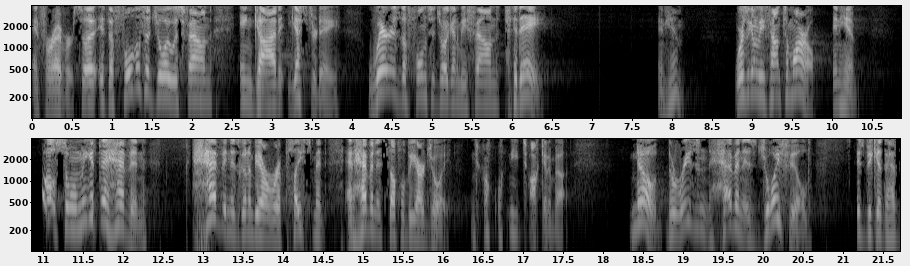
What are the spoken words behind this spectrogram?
and forever. So if the fullness of joy was found in God yesterday, where is the fullness of joy going to be found today? In Him. Where's it going to be found tomorrow? In Him. Oh, so when we get to heaven, heaven is going to be our replacement and heaven itself will be our joy. No, what are you talking about? No, the reason heaven is joy filled is because it has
